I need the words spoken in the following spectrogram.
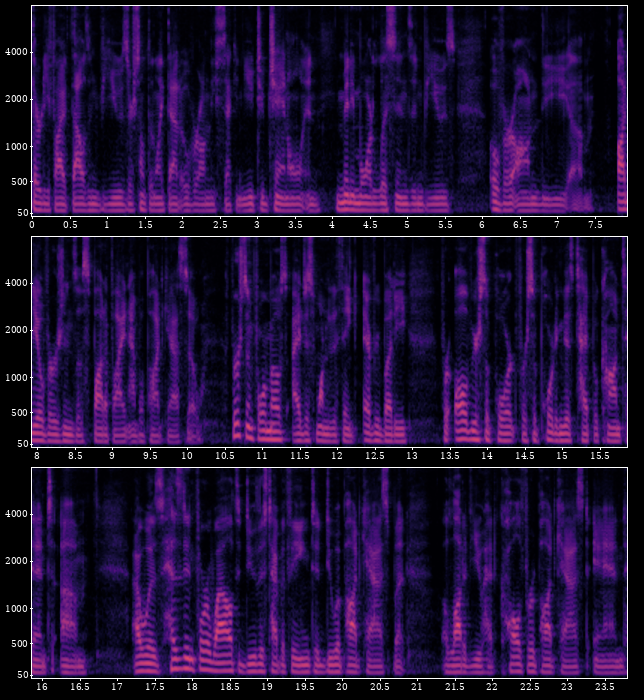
35,000 views or something like that over on the second YouTube channel, and many more listens and views over on the um, audio versions of Spotify and Apple Podcasts. So, first and foremost, I just wanted to thank everybody for all of your support, for supporting this type of content. Um, I was hesitant for a while to do this type of thing, to do a podcast, but a lot of you had called for a podcast, and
